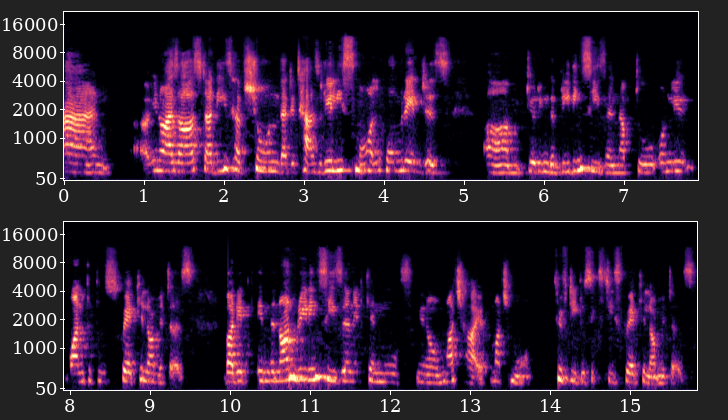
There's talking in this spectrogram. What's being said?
And you know, as our studies have shown that it has really small home ranges um, during the breeding season, up to only one to two square kilometers. But it, in the non-breeding season, it can move, you know, much higher, much more, 50 to 60 square kilometers.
